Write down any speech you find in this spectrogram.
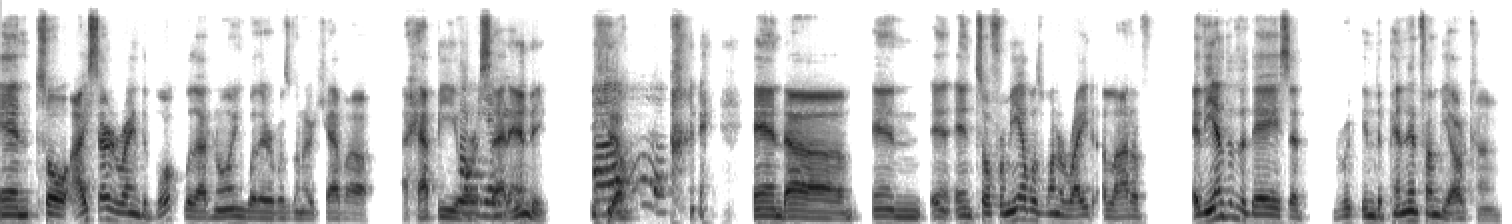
and so I started writing the book without knowing whether it was going to have a, a happy or a sad ending. You know? And, um, and and so for me, I was want to write a lot of. At the end of the day, I said, independent from the outcome,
